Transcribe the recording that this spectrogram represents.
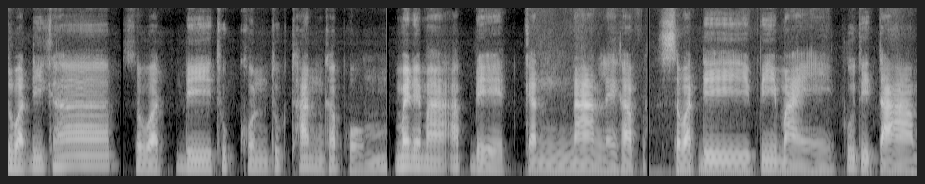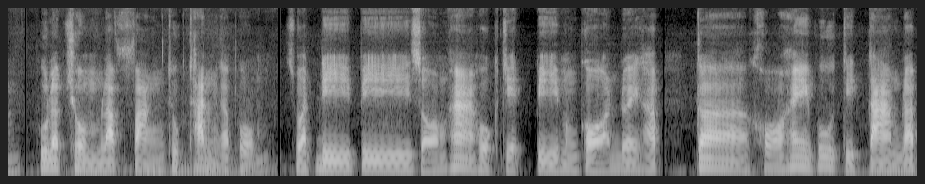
สวัสดีครับ สวัสดีทุกคนทุกท่านครับผมไม่ได้มาอัปเดตกันนานเลยครับ สวัสดีปีใหม่ ผู้ติดตาม ผู้รับชมรับฟังทุกท่านครับผม สวัสดีปี 2567 ปีมังกรด้วยครับ ก็ขอให้ผู้ติดตามรับ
